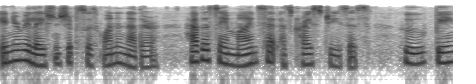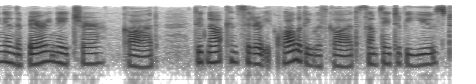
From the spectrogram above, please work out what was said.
In your relationships with one another, have the same mindset as Christ Jesus, who, being in the very nature God, did not consider equality with God something to be used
